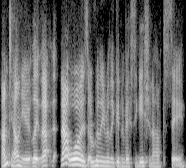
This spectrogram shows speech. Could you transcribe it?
i'm telling you like that that was a really really good investigation i have to say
